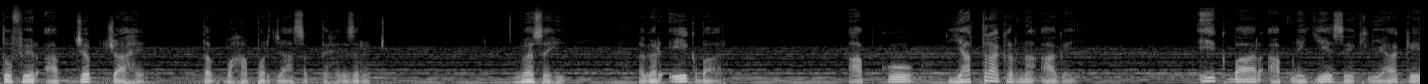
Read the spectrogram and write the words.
तो फिर आप जब चाहे, तब वहाँ पर जा सकते हैं इज़ इट वैसे ही, अगर एक बार आपको यात्रा करना आ गई एक बार आपने ये सीख लिया कि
